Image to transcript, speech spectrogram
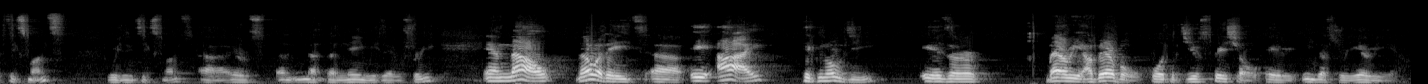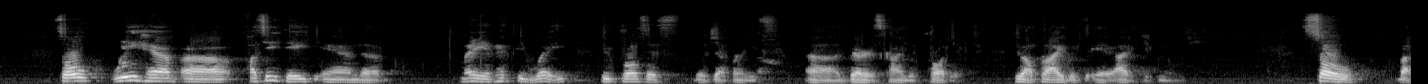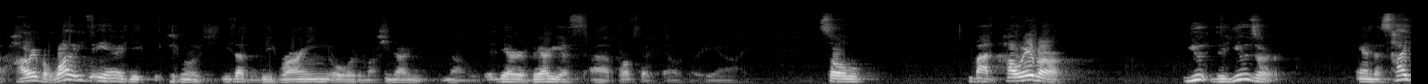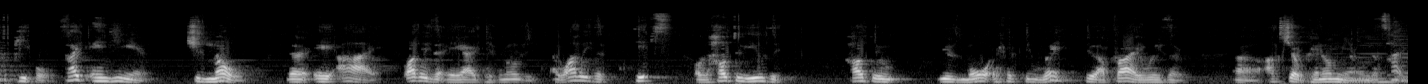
six months, within six months. Not the name is L3. And now, nowadays, AI technology is a very available for the geospatial area, industry area. So we have uh, facilitate and uh, very effective way to process the Japanese uh, various kind of project to apply with AI technology. So, but however, what is AI technology? Is that deep learning or the machine learning? No, there are various uh, prospects of the AI. So, but however, you, the user and the site people, site engineer should know the AI, what is the AI technology, and what is the tips of how to use it, how to use more effective way to apply with the uh, actual phenomena on the site.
